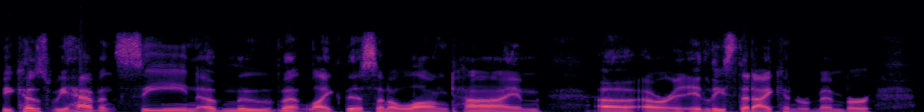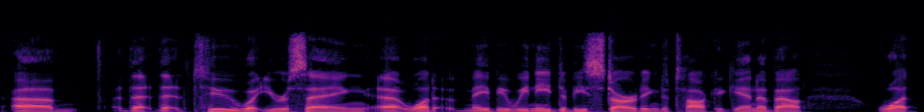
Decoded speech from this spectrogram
because we haven't seen a movement like this in a long time, uh, or at least that I can remember. Um, that that to what you were saying, uh, what maybe we need to be starting to talk again about what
